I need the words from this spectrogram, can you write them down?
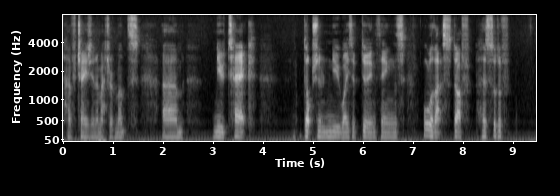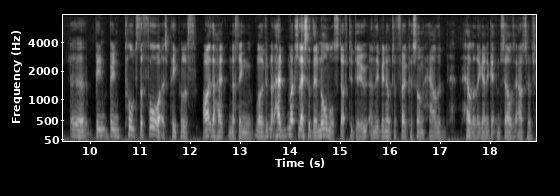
have changed in a matter of months. Um, new tech, adoption of new ways of doing things, all of that stuff has sort of uh, been been pulled to the fore as people have either had nothing, well, they've had much less of their normal stuff to do, and they've been able to focus on how the hell are they going to get themselves out of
